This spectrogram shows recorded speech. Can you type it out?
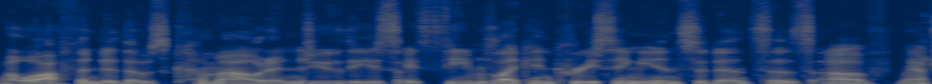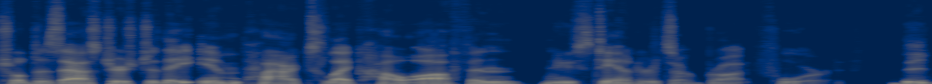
how often do those come out and do these? It seems like increasing incidences of natural disasters. Do they impact like how often new standards are brought forth? They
